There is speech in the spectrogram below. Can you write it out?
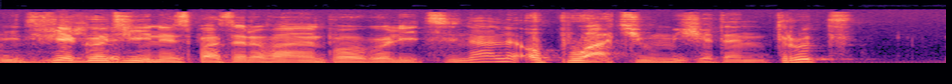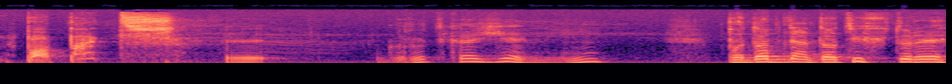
I dwie godziny spacerowałem po okolicy, no ale opłacił mi się ten trud. Popatrz. Grudka ziemi? Podobna do tych, które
